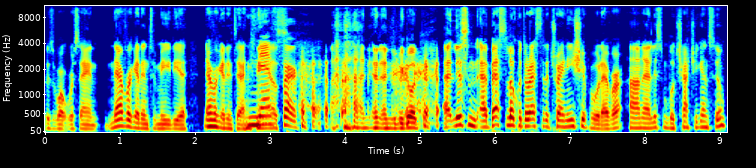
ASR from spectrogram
is what we're saying. Never get into media. Never get into anything else. Never. and, and, and you'll be good. Uh, listen, uh, best of luck with the rest of the traineeship or whatever. And uh, listen, we'll chat you again soon.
